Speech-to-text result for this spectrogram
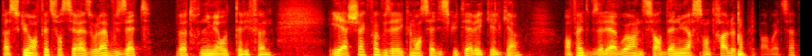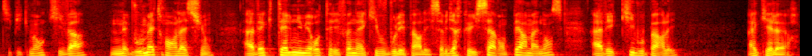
parce que, en fait, sur ces réseaux-là, vous êtes votre numéro de téléphone. Et à chaque fois que vous allez commencer à discuter avec quelqu'un, en fait, vous allez avoir une sorte d'annuaire central par WhatsApp, typiquement, qui va vous mettre en relation avec tel numéro de téléphone avec qui vous voulez parler. Ça veut dire qu'ils savent en permanence avec qui vous parlez, à quelle heure.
